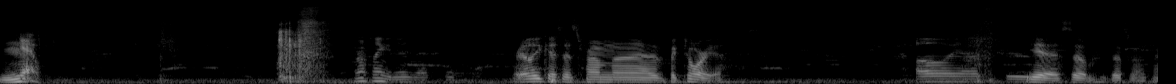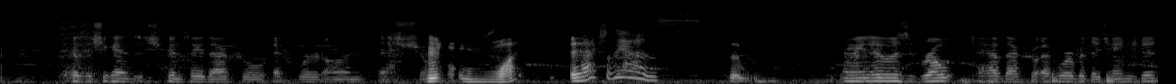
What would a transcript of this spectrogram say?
no. I don't think it is actually. Really? Because it's from uh, Victorious. Oh yeah, that's true. Yeah, so that's what I'm saying. Because she can't, she couldn't say the actual F word on that show. what? It actually has the. I mean, it was wrote to have the actual F word, but they changed it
